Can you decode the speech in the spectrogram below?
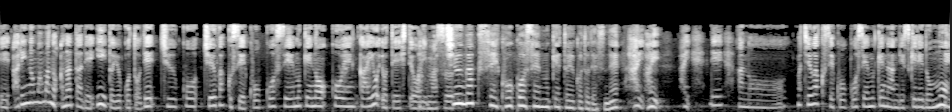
えーありのままのあなたでいいということで、中高、中学生、高校生向けの講演会を予定しております。中学生、高校生向けということですね。はいはい。はい。で、あのー、まあ、中学生、高校生向けなんですけれども、ええ。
